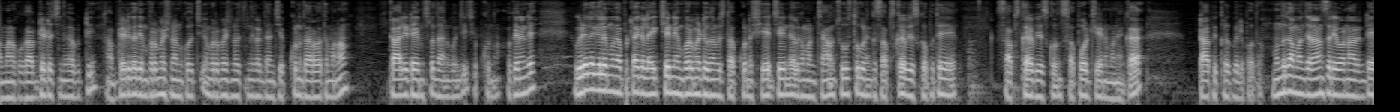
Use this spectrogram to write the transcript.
మనకు ఒక అప్డేట్ వచ్చింది కాబట్టి అప్డేట్ కదా ఇన్ఫర్మేషన్ అనుకోవచ్చు. ఇన్ఫర్మేషన్ వచ్చింది కాబట్టి దాన్ని చెప్పుకున్న తర్వాత మనం ఖాళీ టైమ్స్లో దాని గురించి చెప్పుకుందాం. ఓకేనండి? వీడియోలోకి వెళ్ళే ముందు అప్పట్లాగే లైక్ చేయండి ఇన్ఫర్మేటివ్ కనిపిస్తే తప్పకుండా షేర్ చేయండి. అలాగే మన ఛానల్ చూస్తూ కూడా ఇంకా సబ్స్క్రైబ్ చేసుకోకపోతే సబ్స్క్రైబ్ చేసుకొని సపోర్ట్ చేయండి. మనం ఇంకా టాపిక్లోకి వెళ్ళిపోతాం. ముందుగా మన జనాన్ సార్ ఏమన్నారంటే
